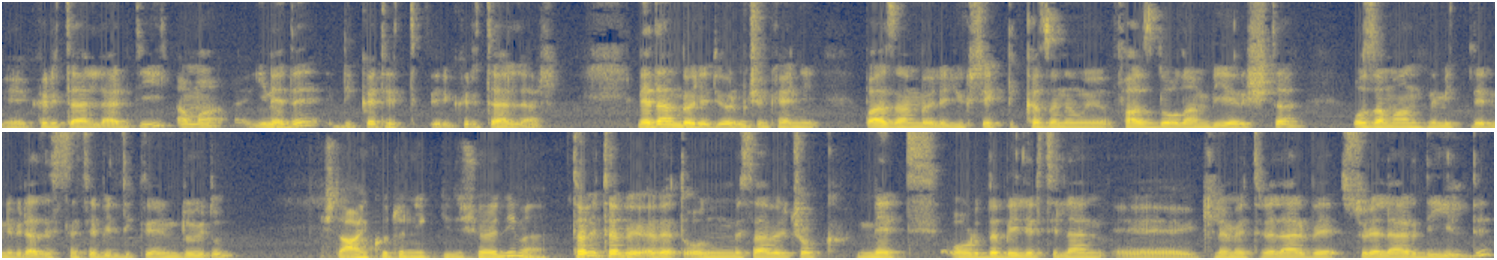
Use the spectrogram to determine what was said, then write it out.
e, kriterler değil ama yine de dikkat ettikleri kriterler. Neden böyle diyorum? Çünkü hani bazen böyle yükseklik kazanımı fazla olan bir yarışta o zaman limitlerini biraz esnetebildiklerini duydum. İşte Aykut'un ilk gidişi öyle değil mi? Tabii tabii evet. Onun mesela böyle çok net orada belirtilen e, kilometreler ve süreler değildi.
